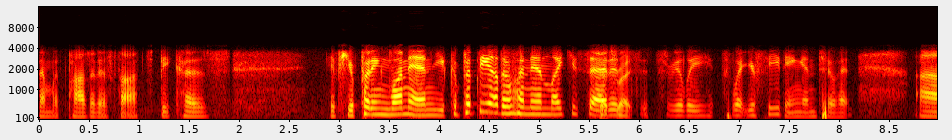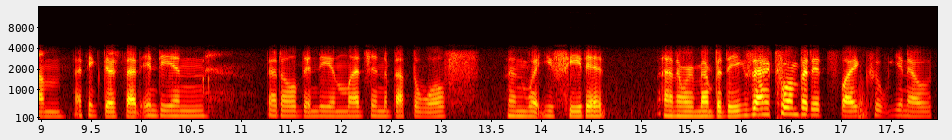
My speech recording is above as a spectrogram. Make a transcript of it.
them with positive thoughts because if you're putting one in, you could put the other one in, like you said. That's it's right. it's really it's what you're feeding into it. Um, I think there's that Indian, that old Indian legend about the wolf and what you feed it I don't remember the exact one, but it's like you know, it's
